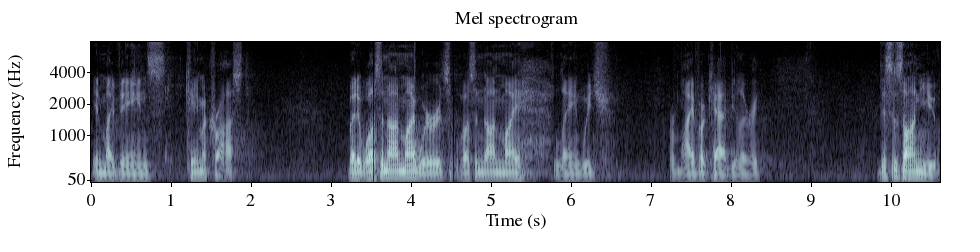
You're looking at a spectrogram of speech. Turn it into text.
in my veins came across. But it wasn't on my words, it wasn't on my language or my vocabulary. This is on you.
